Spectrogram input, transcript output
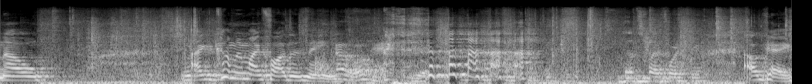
no. I come in my father's name. Oh, okay. That's 543. Okay,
